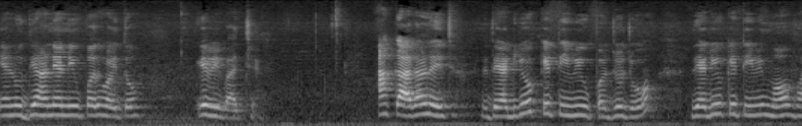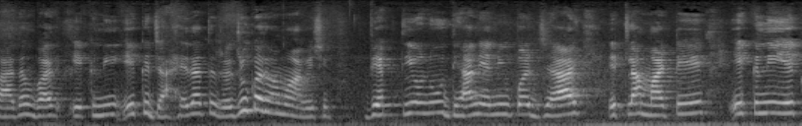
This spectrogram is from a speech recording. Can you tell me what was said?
એનું ધ્યાન એની ઉપર હોય તો? એવી વાત છે. આ કારણે જ રેડિયો કે ટીવી ઉપર જોજો. રેડિયો કે ટીવીમાં વારંવાર એકની એક જાહેરાત રજૂ કરવામાં આવે છે. વ્યક્તિઓનું ધ્યાન એની ઉપર જાય એટલા માટે એકની એક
